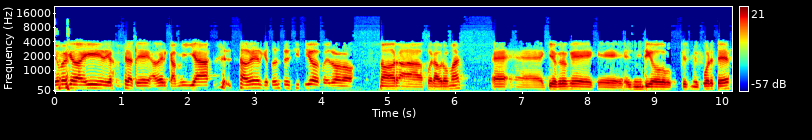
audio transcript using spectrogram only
Yo me quedo ahí y digo, espérate, a ver, camilla, a ver, que todo este sitio, pero no, no, ahora fuera bromas. eh, que yo creo que, es un tío que es muy fuerte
